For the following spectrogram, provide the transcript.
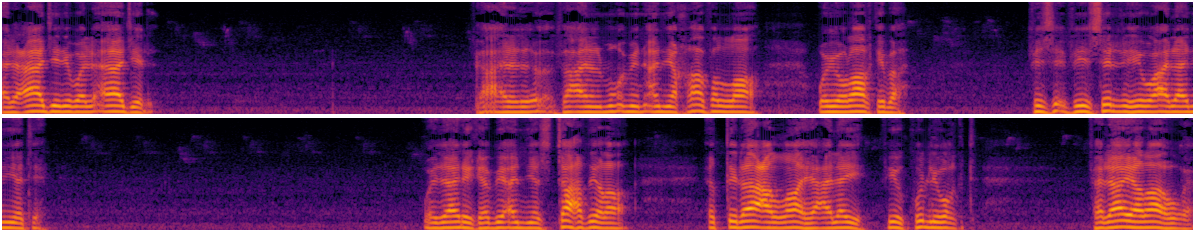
العاجل والآجل. فعلى فعلى المؤمن أن يخاف الله ويراقبه في في سره وعلانيته. وذلك بأن يستحضر اطلاع الله عليه في كل وقت. فلا يراه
